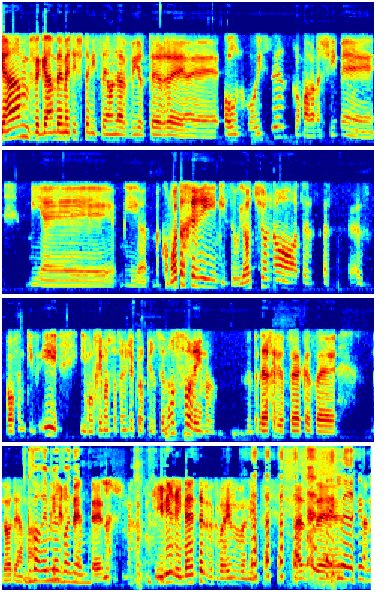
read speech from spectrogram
גם, וגם באמת יש את הניסיון להביא יותר uh, own voices, כלומר אנשים uh, uh, ממקומות אחרים, מזהויות שונות, אז, אז, אז באופן טבעי, אם הולכים על סופרים שכבר פרסמו ספרים, אז זה בדרך כלל יוצא כזה, לא יודע מה. גברים לבנים. מנטל. הילרי מנטל וגברים לבנים. אז, אה, כן.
